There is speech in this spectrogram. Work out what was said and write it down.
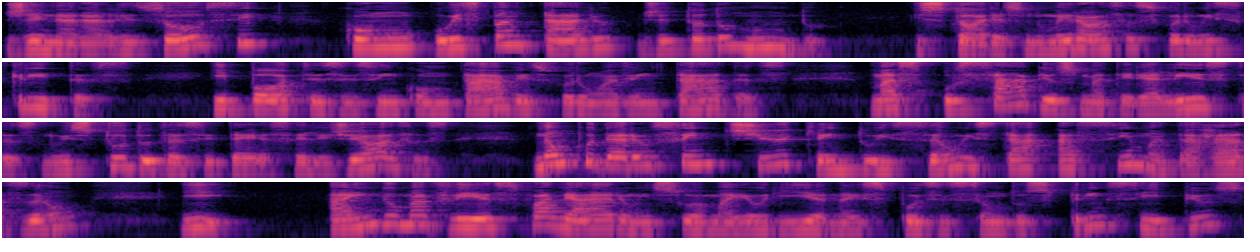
generalizou-se como o espantalho de todo mundo. Histórias numerosas foram escritas, hipóteses incontáveis foram aventadas, mas os sábios materialistas, no estudo das ideias religiosas, não puderam sentir que a intuição está acima da razão e ainda uma vez falharam em sua maioria na exposição dos princípios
